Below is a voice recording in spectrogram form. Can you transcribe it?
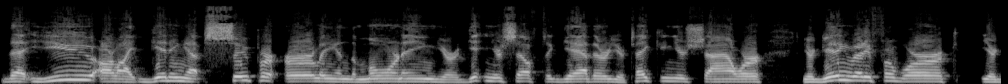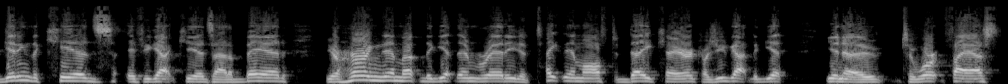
that you are like getting up super early in the morning. You're getting yourself together. You're taking your shower. You're getting ready for work. You're getting the kids, if you got kids, out of bed. You're hurrying them up to get them ready to take them off to daycare because you've got to get, you know, to work fast.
